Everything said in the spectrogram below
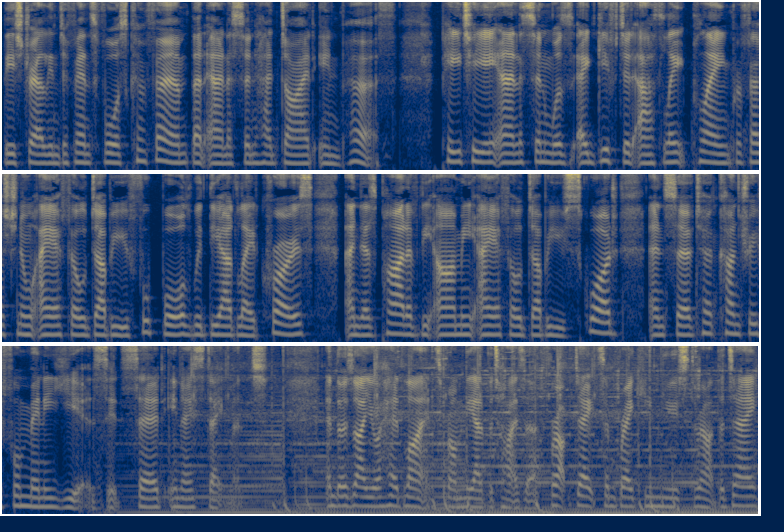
The Australian Defence Force confirmed that Anderson had died in Perth. PTE Anderson was a gifted athlete playing professional AFLW football with the Adelaide Crows and as part of the Army AFLW squad and served her country for many years, it said in a statement. And those are your headlines from The Advertiser. For updates and breaking news throughout the day,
